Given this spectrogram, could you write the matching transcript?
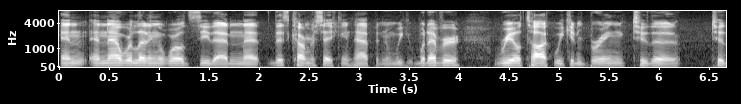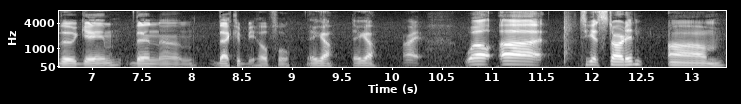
and and now we're letting the world see that, and that this conversation can happen, and we whatever real talk we can bring to the to the game, then um, that could be helpful. There you go. There you go. All right. Well, uh, to get started, um,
